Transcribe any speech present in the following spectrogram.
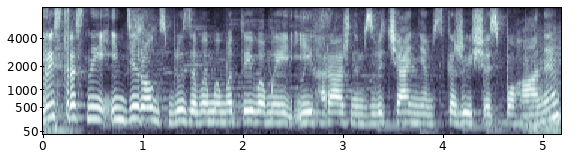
Пристрасний інді-рок з блюзовими мотивами і гаражним звучанням Скажи щось погане.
